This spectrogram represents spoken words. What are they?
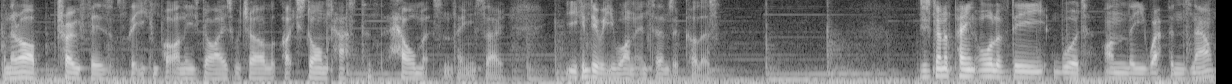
And there are trophies that you can put on these guys which are like Stormcast helmets and things, so you can do what you want in terms of colours. Just going to paint all of the wood on the weapons now.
